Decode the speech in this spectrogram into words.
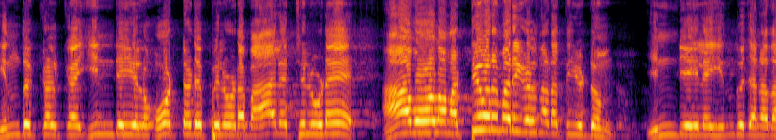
ഹിന്ദുക്കൾക്ക് ഇന്ത്യയിൽ വോട്ടെടുപ്പിലൂടെ ബാലറ്റിലൂടെ ആവോളം അട്ടിമറിമറികൾ നടത്തിയിട്ടും ഇന്ത്യയിലെ ഹിന്ദു ജനത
